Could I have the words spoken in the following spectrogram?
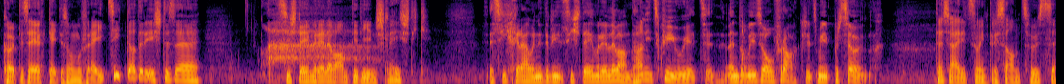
Gehört das eigentlich, geht das unter Freizeit oder ist das eine systemrelevante Dienstleistung? Sicher auch nicht systemrelevant. Habe ich das Gefühl jetzt, wenn du mich so fragst, jetzt mich persönlich. Das wäre jetzt noch interessant zu wissen.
